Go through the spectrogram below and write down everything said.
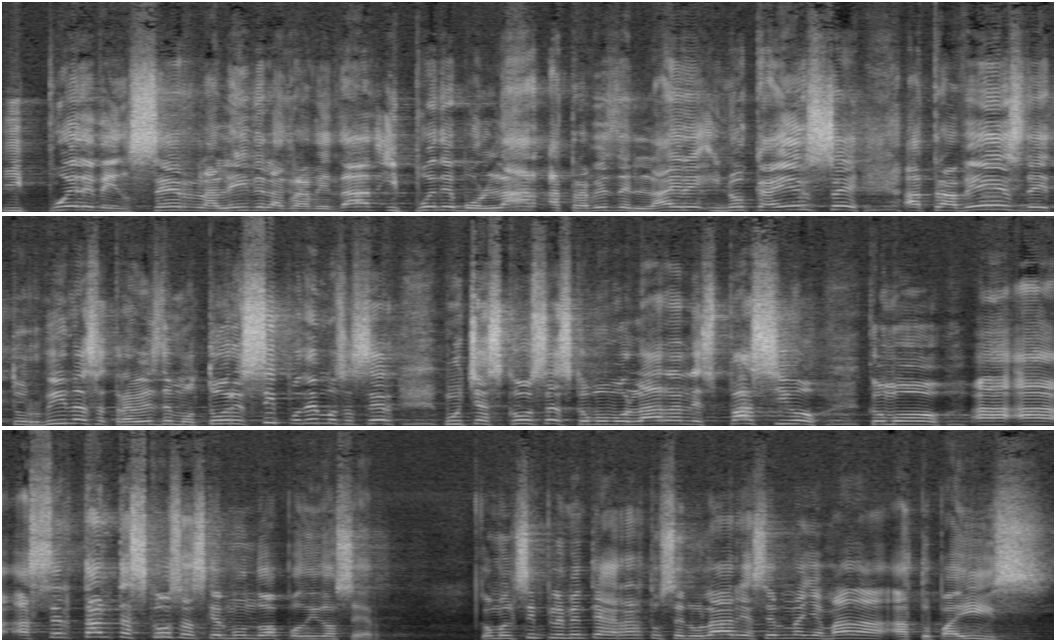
y puede vencer la ley de la gravedad y puede volar a través del aire y no caerse a través de turbinas, a través de motores. Sí podemos hacer muchas cosas como volar al espacio, como hacer tantas cosas que el mundo ha podido hacer. Como el simplemente agarrar tu celular y hacer una llamada a tu país.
